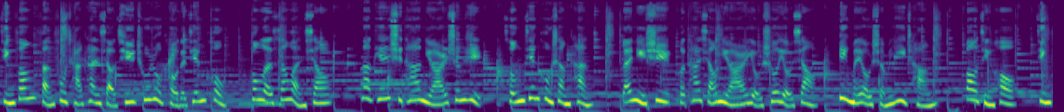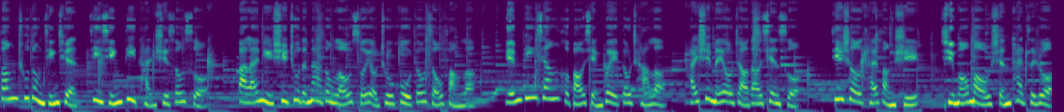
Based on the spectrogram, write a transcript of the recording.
警方反复查看小区出入口的监控，通了三晚宵。那天是她女儿生日。从监控上看，来女士和她小女儿有说有笑，并没有什么异常。报警后，警方出动警犬进行地毯式搜索，把来女士住的那栋楼所有住户都走访了，连冰箱和保险柜都查了，还是没有找到线索。接受采访时，许某某神态自若，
